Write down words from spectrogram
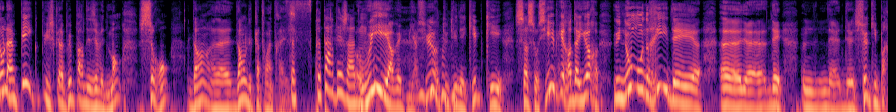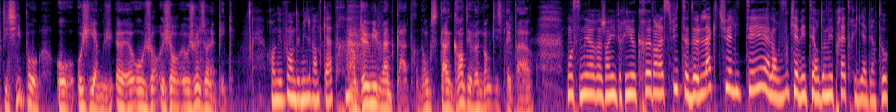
Olympiques, puisque la plupart des événements seront dans, euh, dans le 93. Ça se prépare déjà. Donc. Oui, avec bien sûr toute une équipe qui s'associe. Et puis il y aura d'ailleurs une aumônerie des, euh, des, de ceux qui participent au, au, aux Jeux Olympiques. Rendez-vous en 2024. En 2024. Donc c'est un grand événement qui se prépare. Monseigneur Jean-Yves Riocreux, dans la suite de l'actualité, alors vous qui avez été ordonné prêtre il y a bientôt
